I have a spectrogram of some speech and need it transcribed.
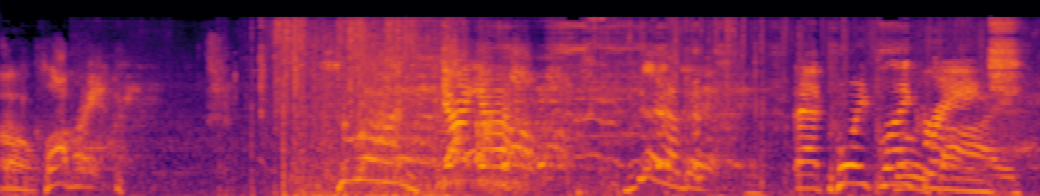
Oh. Clobber it! Run! Got ya! Oh, damn it! At point blank range. eye.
